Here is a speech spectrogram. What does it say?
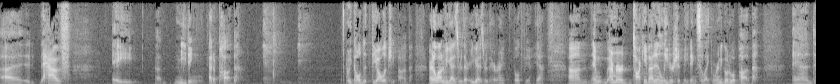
uh, have a, a, meeting at a pub. We called it Theology Pub. Right? A lot of you guys were there. You guys were there, right? Both of you, yeah. Um, and I remember talking about it in a leadership meeting. So, like, we're going to go to a pub, and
